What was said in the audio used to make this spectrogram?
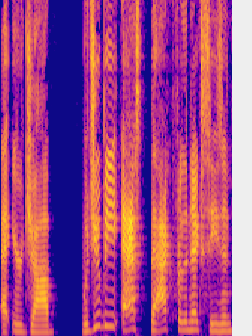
at your job? Would you be asked back for the next season?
